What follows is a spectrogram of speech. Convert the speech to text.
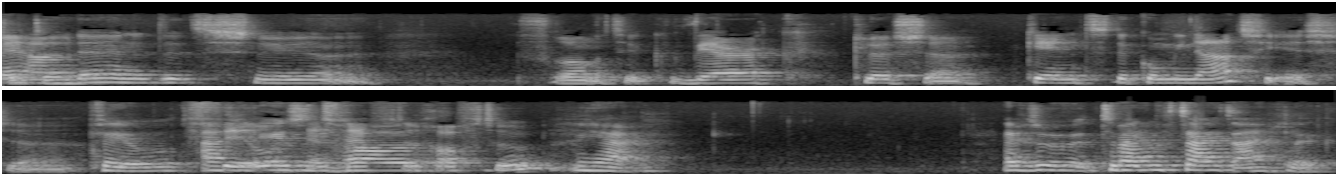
zitten. houden. En dit is nu eh, vooral natuurlijk werk, klussen, kind. De combinatie is eh, Veel. veel is en het heftig af en toe. Ja. Er is te weinig tijd eigenlijk.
